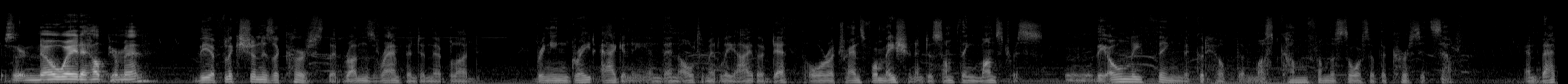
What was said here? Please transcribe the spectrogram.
Is there no way to help your men? The affliction is a curse that runs rampant in their blood, bringing great agony and then ultimately either death or a transformation into something monstrous. Mhm. The only thing that could help them must come from the source of the curse itself. And that...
